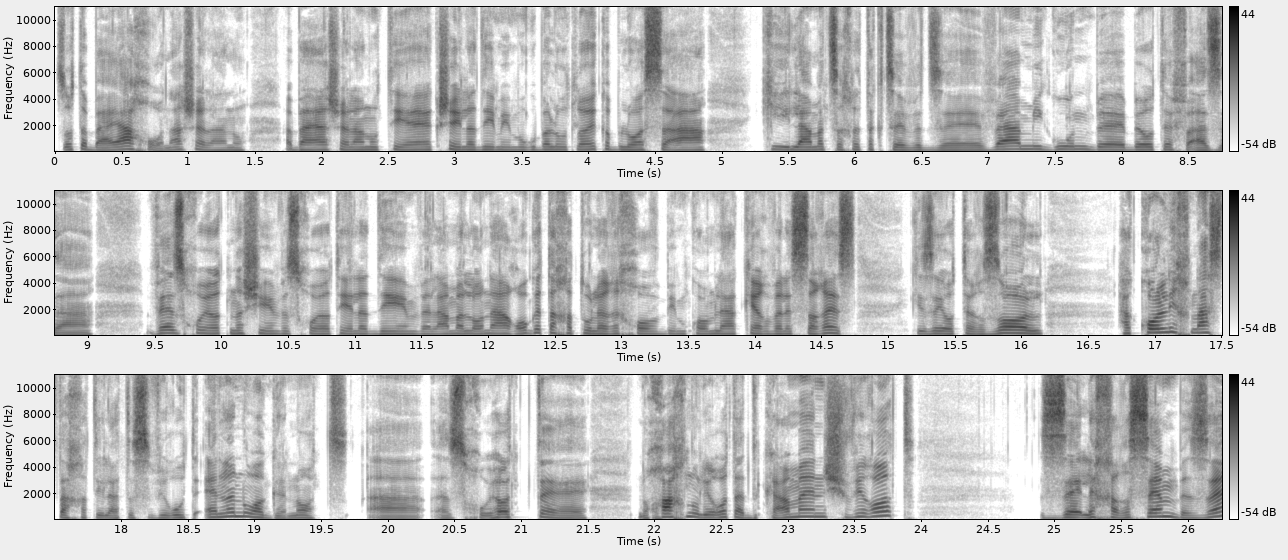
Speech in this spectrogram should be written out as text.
זאת הבעיה האחרונה שלנו. הבעיה שלנו תהיה כשילדים עם מוגבלות לא יקבלו הסעה, כי למה צריך לתקצב את זה, והמיגון בעוטף עזה, וזכויות נשים וזכויות ילדים, ולמה לא נהרוג את החתולי רחוב במקום לעקר ולסרס, כי זה יותר זול. הכל נכנס תחת עילת הסבירות, אין לנו הגנות. הזכויות, אה, נוכחנו לראות עד כמה הן שבירות. זה לכרסם בזה,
